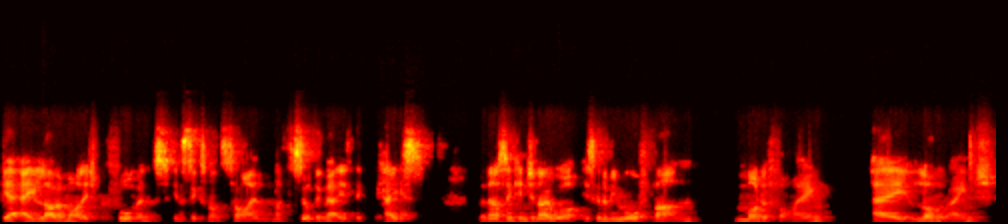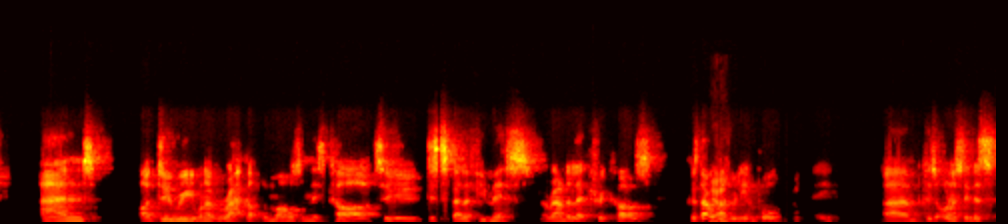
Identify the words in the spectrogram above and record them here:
get a lower mileage performance in six months' time. And I still think that is the case. But then I was thinking, do you know what? It's going to be more fun modifying a long range. And I do really want to rack up the miles on this car to dispel a few myths around electric cars because that yeah. was really important for me. Um, because honestly, this,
